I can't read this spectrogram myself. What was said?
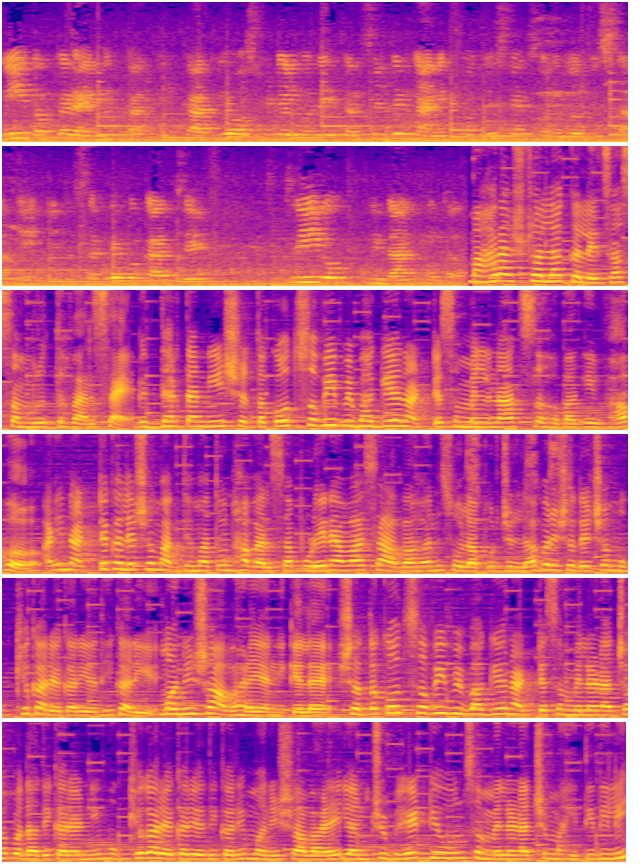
मी डॉक्टर अहमद काकी काकी हॉस्पिटलमध्ये कन्सल्टंट गायनेकोलॉजिस्ट अँड सोनोलॉजिस्ट आहे. इथे सगळे प्रकारचे महाराष्ट्राला कलेचा समृद्ध वारसा आहे. विद्यार्थ्यांनी शतकोत्सवी विभागीय नाट्य संमेलनात सहभागी व्हावं आणि नाट्यकलेच्या माध्यमातून हा वारसा पुढे न्यावा असं आवाहन सोलापूर जिल्हा परिषदेच्या मुख्य कार्यकारी अधिकारी मनीषा आव्हाळे यांनी केलंय. शतकोत्सवी विभागीय नाट्य संमेलनाच्या पदाधिकाऱ्यांनी मुख्य कार्यकारी अधिकारी मनीषा आव्हाळे यांची भेट घेऊन संमेलनाची माहिती दिली.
